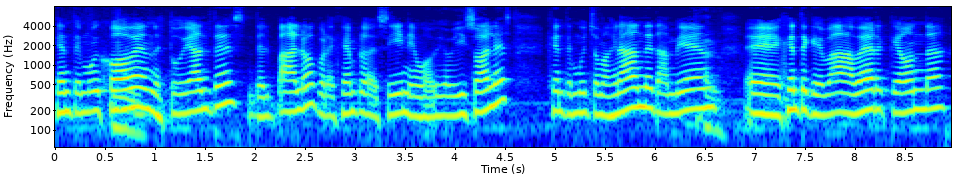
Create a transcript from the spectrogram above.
gente muy joven, de estudiantes del palo, por ejemplo, de cine o audiovisuales, gente mucho más grande también, eh, gente que va a ver qué onda.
